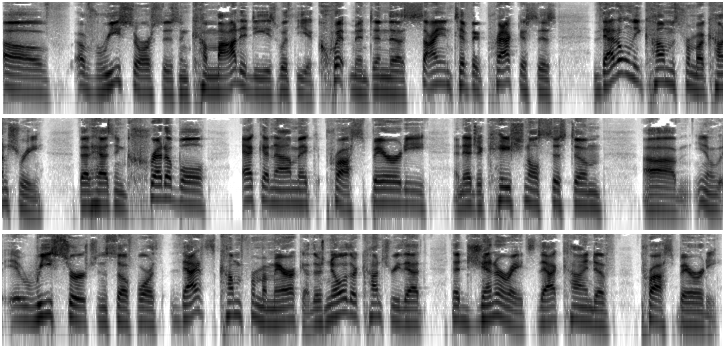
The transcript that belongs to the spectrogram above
of of resources and commodities with the equipment and the scientific practices that only comes from a country that has incredible economic prosperity and educational system um, you know research and so forth that's come from america there's no other country that that generates that kind of prosperity.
